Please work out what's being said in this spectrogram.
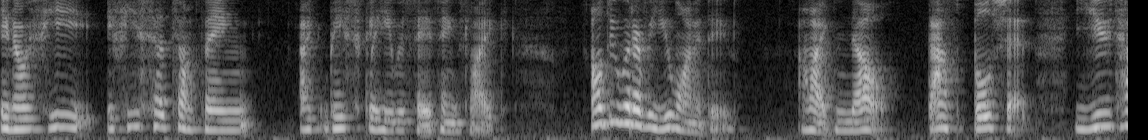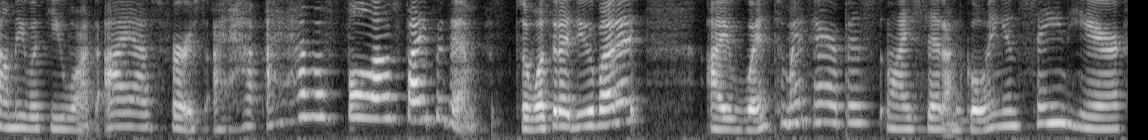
you know, if he if he said something, I basically he would say things like, I'll do whatever you want to do. I'm like, no, that's bullshit. You tell me what you want. I asked first. I'd have I'd have a full out fight with him. So what did I do about it? I went to my therapist and I said, I'm going insane here.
